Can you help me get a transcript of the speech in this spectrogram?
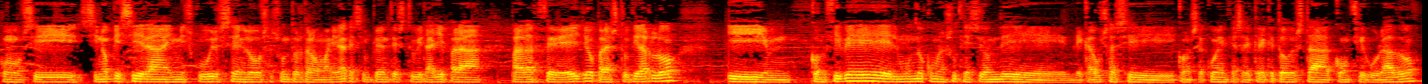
como si, si no quisiera inmiscuirse en los asuntos de la humanidad, que simplemente estuviera allí para, para dar fe de ello, para estudiarlo y mm, concibe el mundo como una sucesión de, causas y consecuencias. Él cree que todo está configurado,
